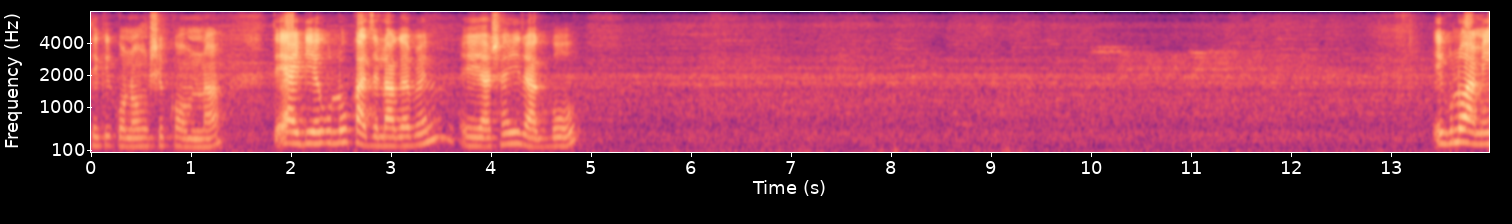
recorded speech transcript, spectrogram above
থেকে কোনো অংশে কম না। তো এই আইডিয়াগুলো কাজে লাগাবেন, এই আশাই রাখব। এগুলো আমি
